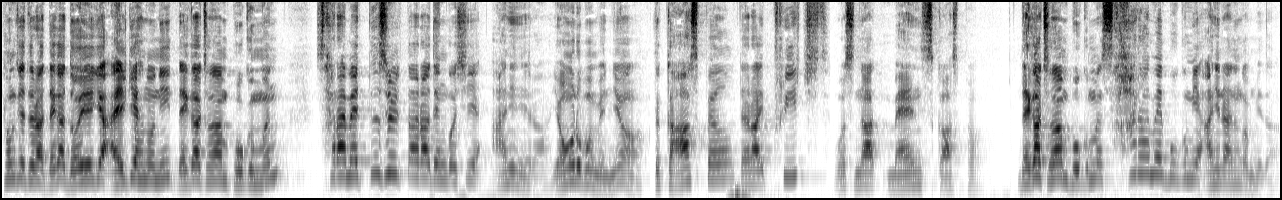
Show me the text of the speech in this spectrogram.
형제들아 내가 너희에게 알게 하노니 내가 전한 복음은 사람의 뜻을 따라 된 것이 아니니라. 영어로 보면요. The gospel that I preached was not man's gospel. 내가 전한 복음은 사람의 복음이 아니라는 겁니다.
